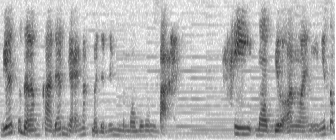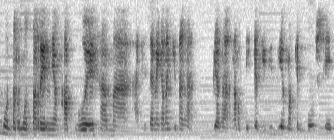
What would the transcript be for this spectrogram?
dia tuh dalam keadaan nggak enak badannya mau muntah si mobil online ini tuh muter-muterin nyokap gue sama asistennya karena kita nggak dia nggak ngerti kan jadi dia makin pusing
